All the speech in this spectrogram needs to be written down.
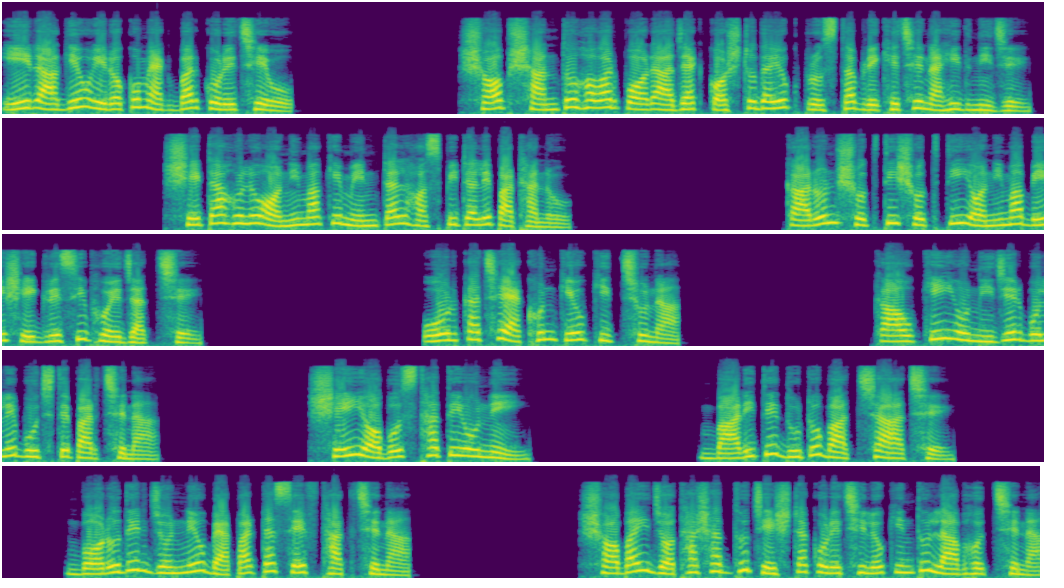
এর আগেও এরকম একবার করেছে ও। সব শান্ত হওয়ার পর আজ এক কষ্টদায়ক প্রস্তাব রেখেছে নাহিদ নিজে। সেটা হল অনিমাকে মেন্টাল হসপিটালে পাঠানো। কারণ সত্যি সত্যিই অনিমা বেশ এগ্রেসিভ হয়ে যাচ্ছে। ওর কাছে এখন কেউ কিচ্ছু না। কাউকেই ও নিজের বলে বুঝতে পারছে না। সেই অবস্থাতে ও নেই। বাড়িতে দুটো বাচ্চা আছে। বড়দের জন্যেও ব্যাপারটা সেফ থাকছে না। সবাই যথাসাধ্য চেষ্টা করেছিল কিন্তু লাভ হচ্ছে না।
